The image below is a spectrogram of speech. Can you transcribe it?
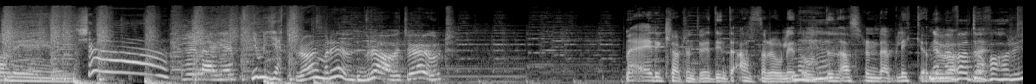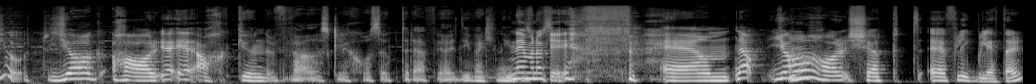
Malin! Tja! Hur är läget? Ja, men jättebra. Hur mår du? Bra, vet du vad jag har gjort? Nej, det är klart du inte vet. Det är inte alls något roligt. Nej. Och den, alltså den där blicken. Nej, men vadå? nej. Vad har du gjort? Jag har... Jag är... Åh, gud. Vad jag skulle skjutsa upp det där? För jag, det är verkligen inte Nej, men okej. Ehm, ja, jag Mm. har köpt eh, flygbiljetter.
